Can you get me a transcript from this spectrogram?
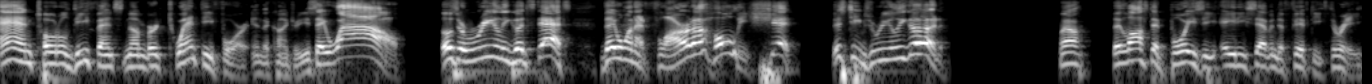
And total defense, number 24 in the country. You say, wow, those are really good stats. They won at Florida? Holy shit. This team's really good. Well, they lost at Boise 87 to 53.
